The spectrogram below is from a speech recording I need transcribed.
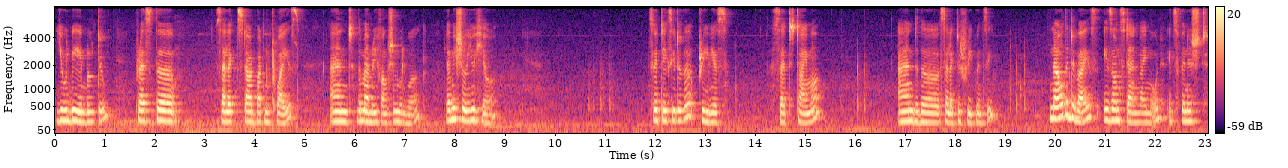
you will be able to press the select start button twice and the memory function will work. Let me show you here. So it takes you to the previous set timer and the selected frequency. Now the device is on standby mode. It's finished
